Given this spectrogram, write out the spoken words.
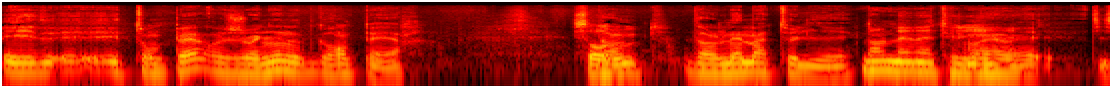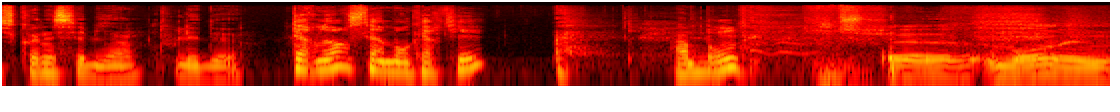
Et, et ton père rejoignait notre grand-père Sans dans, doute. Dans le même atelier. Dans le même atelier. Ouais, ouais. Ils se connaissaient bien, tous les deux. Terre-Nord, c'est un bon quartier? Un bon? Euh, bon, euh...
